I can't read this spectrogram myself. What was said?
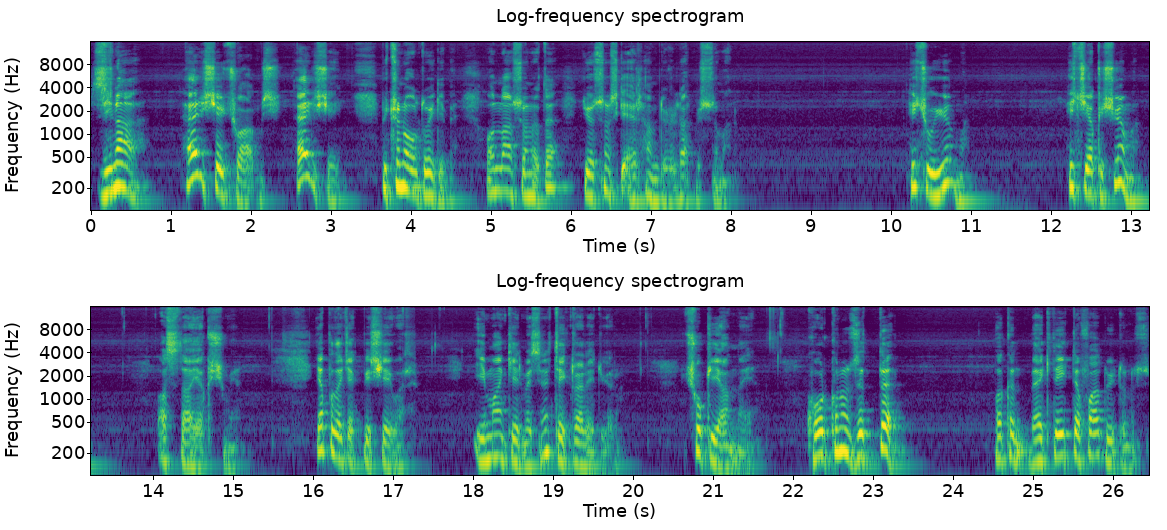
zina, her şey çoğalmış. Her şey. Bütün olduğu gibi. Ondan sonra da diyorsunuz ki elhamdülillah Müslümanım. Hiç uyuyor mu? Hiç yakışıyor mu? Asla yakışmıyor. Yapılacak bir şey var. İman kelimesini tekrar ediyorum. Çok iyi anlayın. Korkunun zıttı. Bakın belki de ilk defa duydunuz.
